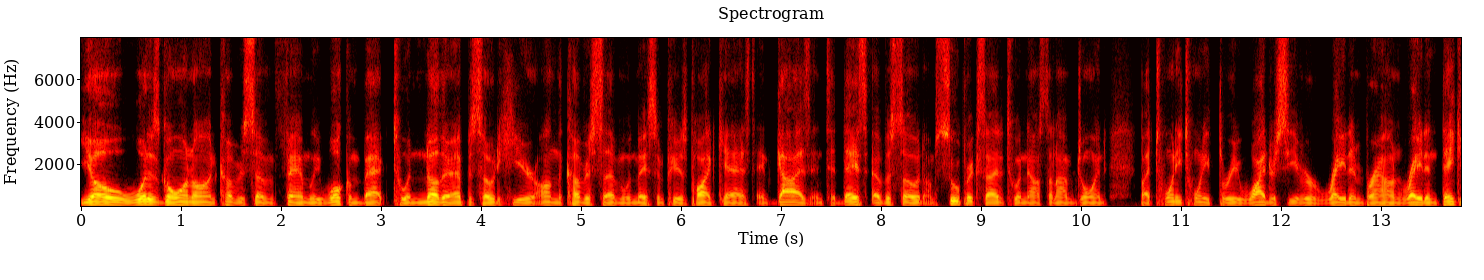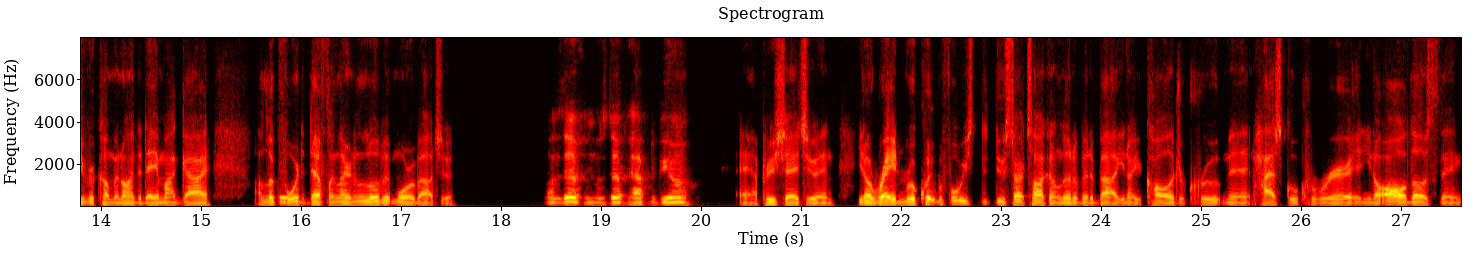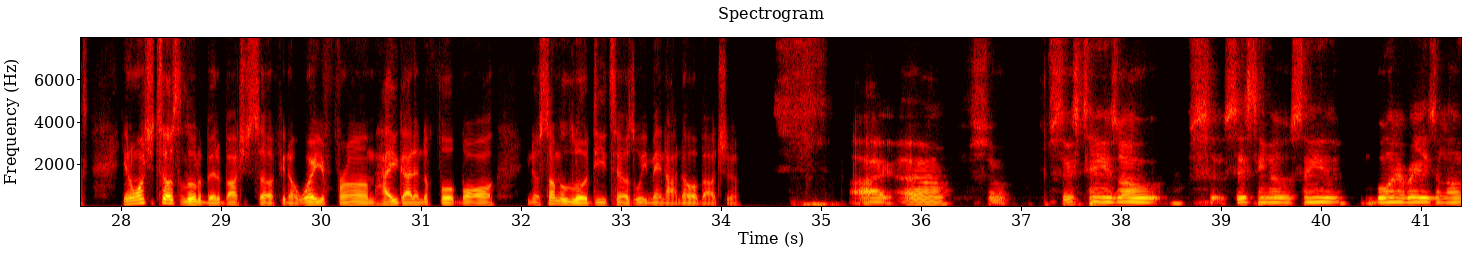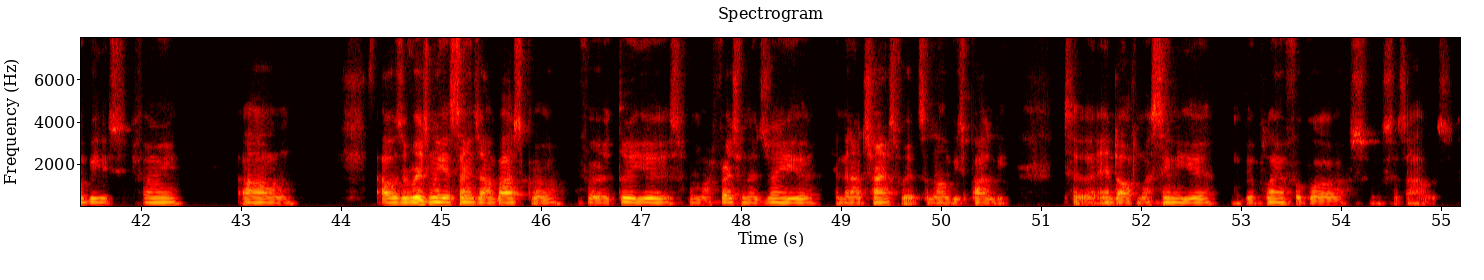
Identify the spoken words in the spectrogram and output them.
Yo, what is going on, Cover Seven family? Welcome back to another episode here on the Cover Seven with Mason Pierce podcast. And guys, in today's episode, I'm super excited to announce that I'm joined by 2023 wide receiver Raiden Brown. Raiden, thank you for coming on today, my guy. I look forward to definitely learning a little bit more about you. Most definitely, most definitely happy to be on. Hey, I appreciate you. And, you know, Raiden, real quick, before we do start talking a little bit about, you know, your college recruitment, high school career, and, you know, all those things, you know, why don't you tell us a little bit about yourself, you know, where you're from, how you got into football, you know, some of the little details we may not know about you. All right. Uh, so 16 years old, 16 year old senior, born and raised in Long Beach. For me, um, I was originally at St. John Bosco for three years, from my freshman to junior year, and then I transferred to Long Beach Poly to end off my senior year. I've been playing football since I was,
